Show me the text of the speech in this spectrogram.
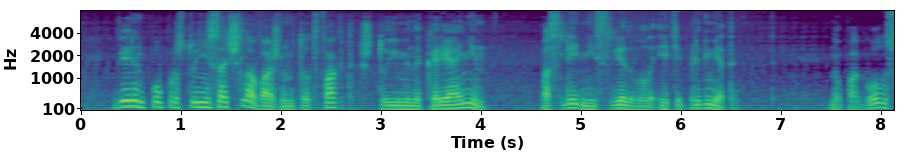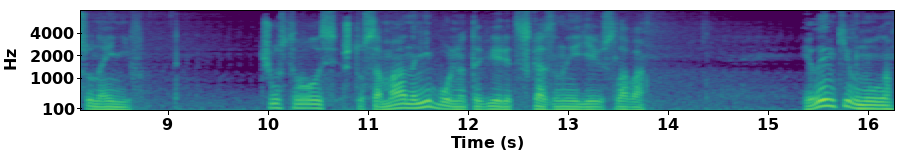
— Верин попросту не сочла важным тот факт, что именно Корианин последний исследовала эти предметы. Но по голосу Найниф Чувствовалось, что сама она не больно-то верит в сказанные ею слова. Элэйн кивнула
